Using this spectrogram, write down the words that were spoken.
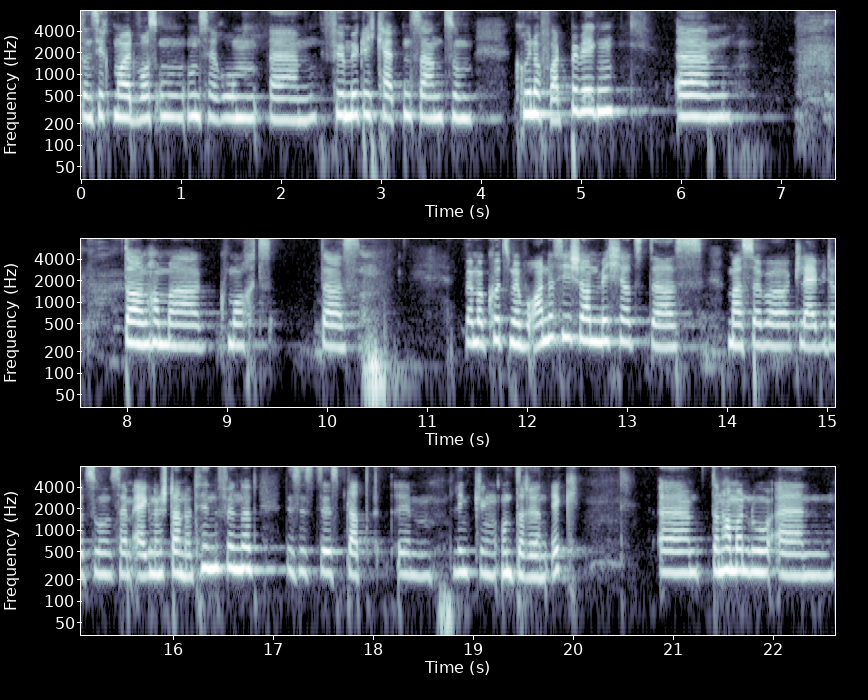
dann sieht man halt, was um uns herum ähm, für Möglichkeiten sind zum grüner Fortbewegen. Ähm, dann haben wir gemacht, dass, wenn man kurz mal woanders hinschauen möchte, dass man selber gleich wieder zu seinem eigenen Standard hinfindet. Das ist das Blatt im linken unteren Eck. Ähm, dann haben wir nur ein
